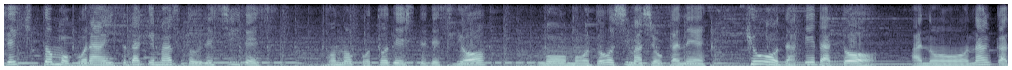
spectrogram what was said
ぜひともご覧いただけますと嬉しいです。とのことでしてですよ。もうもうどうしましょうかね。今日だけだとあのー、なんか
